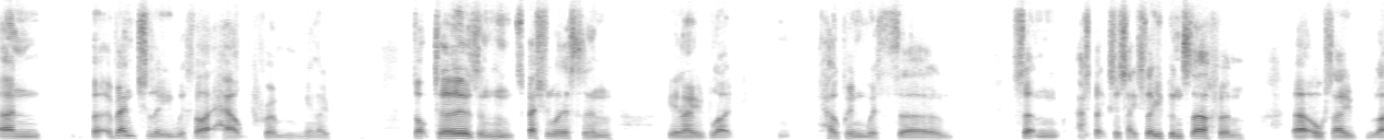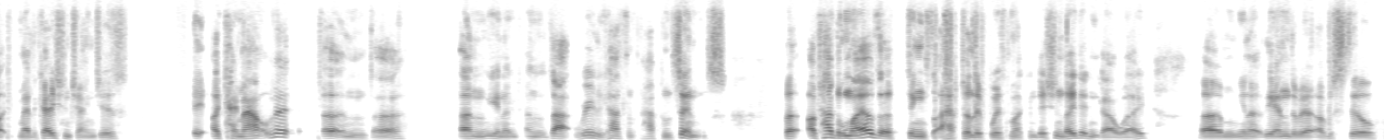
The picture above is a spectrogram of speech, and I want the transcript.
And but eventually with like help from you know doctors and specialists and you know like helping with uh, certain aspects of say sleep and stuff and uh, also like medication changes it, i came out of it and uh, and you know and that really hasn't happened since but i've had all my other things that i have to live with my condition they didn't go away um, you know at the end of it i was still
